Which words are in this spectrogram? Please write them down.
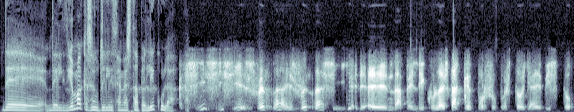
del idioma que se utiliza en esta película. Sí, sí, sí, es verdad, es verdad, sí. En, la película esta, que por supuesto ya he visto,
